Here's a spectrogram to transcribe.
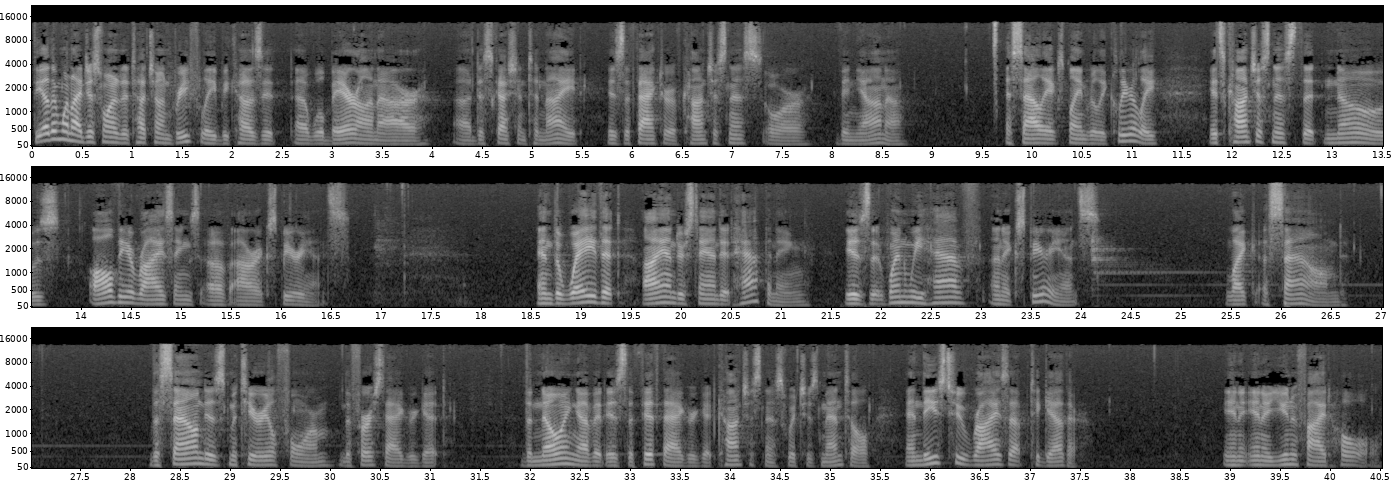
The other one I just wanted to touch on briefly because it uh, will bear on our uh, discussion tonight is the factor of consciousness or vijnana. As Sally explained really clearly, it's consciousness that knows all the arisings of our experience. And the way that I understand it happening is that when we have an experience, like a sound, the sound is material form, the first aggregate. The knowing of it is the fifth aggregate, consciousness, which is mental. And these two rise up together in, in a unified whole.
